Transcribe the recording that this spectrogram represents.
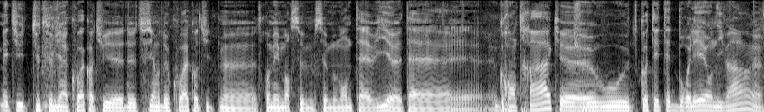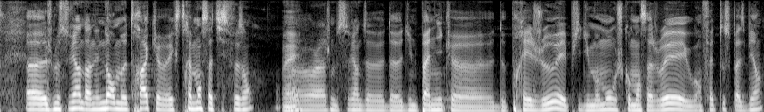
Mais tu, tu, te souviens quoi quand tu, te souviens de quoi quand tu te, me, te remémores ce, ce, moment de ta vie euh, T'as grand track euh, ou côté tête brûlée, on y va euh, Je me souviens d'un énorme track extrêmement satisfaisant. Ouais. voilà, je me souviens d'une de, panique de pré-jeu et puis du moment où je commence à jouer et où en fait tout se passe bien.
